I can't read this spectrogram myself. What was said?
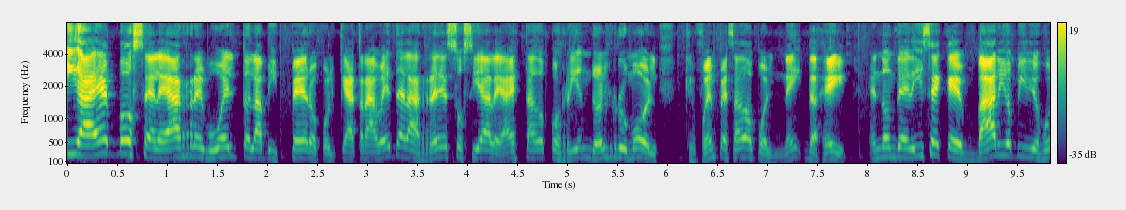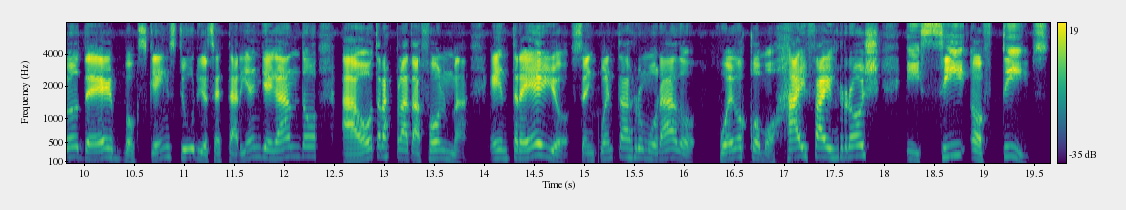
Y a Xbox se le ha revuelto el avispero porque a través de las redes sociales ha estado corriendo el rumor que fue empezado por Nate the Hate, en donde dice que varios videojuegos de Xbox Game Studios estarían llegando a otras plataformas. Entre ellos se encuentran rumorados juegos como Hi-Fi Rush y Sea of Thieves.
